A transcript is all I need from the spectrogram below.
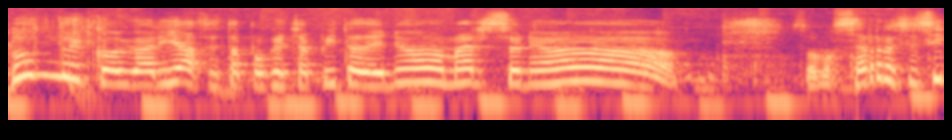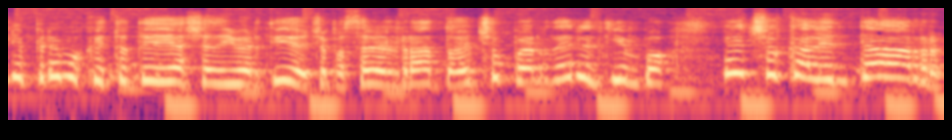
¿Dónde colgarías esta Pokechapita de no, Marzo, no? Somos RCC y esperemos que esto te haya divertido, hecho pasar el rato, hecho perder el tiempo, hecho calentar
